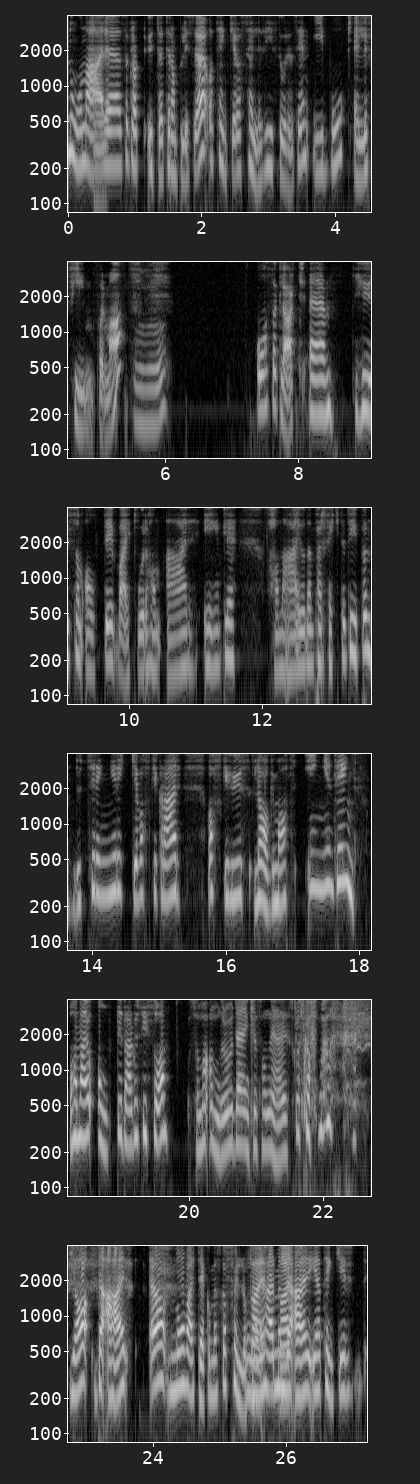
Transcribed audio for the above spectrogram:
Noen er så klart ute etter rampelyset og tenker å selge historien sin i bok- eller filmformat. Og så klart, eh, hun som alltid veit hvor han er, egentlig. Han er jo den perfekte typen. Du trenger ikke vaske klær, vaske hus, lage mat. Ingenting! Og han er jo alltid der du sist så han. Så med andre ord, det er egentlig sånn jeg skulle skaffe meg det. Ja, det er Ja, nå veit jeg ikke om jeg skal følge opp med det her, men nei. det er Jeg tenker det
